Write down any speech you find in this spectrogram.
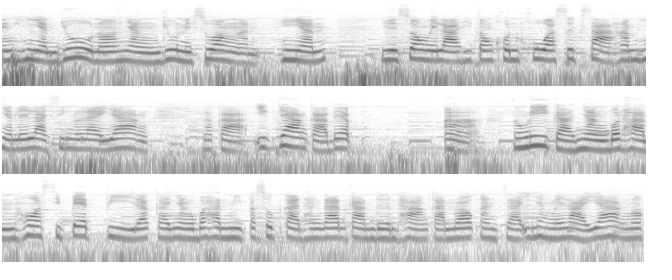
ยังเฮียนอยู่เนาะยังอยู่ในช่วงอันเฮียนอยู่ในช่วงเวลาที่ต้องค้นครัวศึกษาห้ามเฮียนหลายๆสิ่งหลายๆอย่าง แล้วก็อีกอย่างก็แบบอ่า น้องลี่ก็ยังบ่ทันฮอด18 ปี แล้วก็ยังบ่ทันมีประสบการณ์ทางด้านการเดินทางการเว้าการจาอีหยังหลาย ๆ อย่างเนาะ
